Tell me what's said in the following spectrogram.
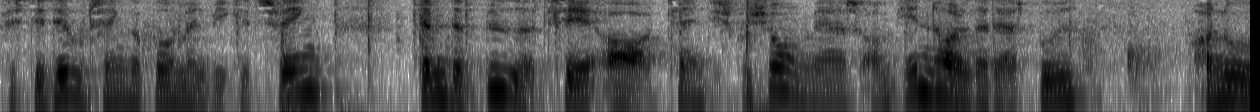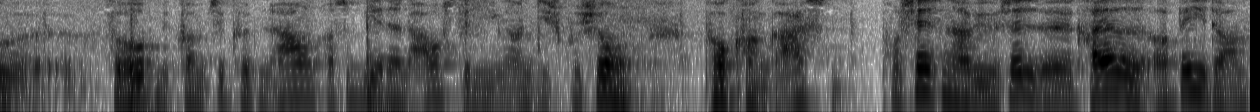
hvis det er det, du tænker på, men vi kan tvinge dem, der byder til at tage en diskussion med os om indholdet af deres bud, og nu øh, forhåbentlig komme til København, og så bliver der en afstemning og en diskussion på kongressen. Processen har vi jo selv øh, krævet og bedt om.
